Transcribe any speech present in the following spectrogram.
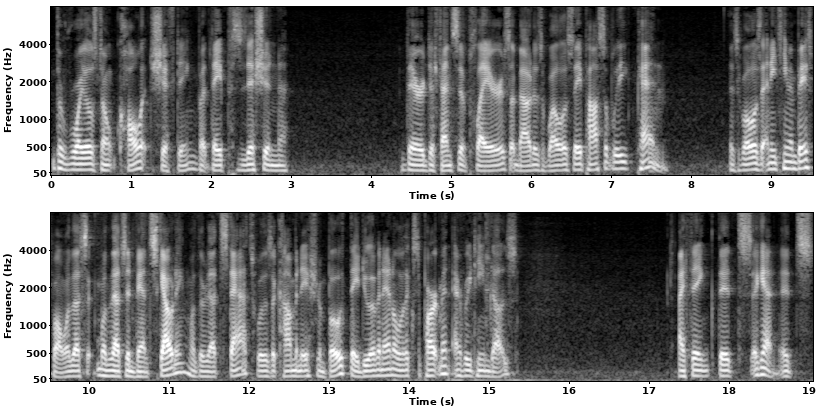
the Royals don't call it shifting, but they position their defensive players about as well as they possibly can. As well as any team in baseball, whether that's whether that's advanced scouting, whether that's stats, whether it's a combination of both. They do have an analytics department. Every team does. I think that's again, it's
